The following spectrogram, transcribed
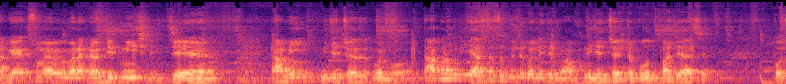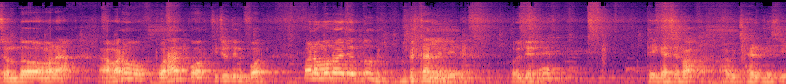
আগে এক সময় আমি মানে একটা জিদ নিয়েছিলি যে আমি নিজের চয়েস করব তারপর আমি আস্তে আস্তে বুঝতে পারলি যে, বাপ, নিজের চয়েসটা বহুত বাজে আছে। পছন্দ মানে আমারও পড়ার পর, কিছুদিন পর মানে মনে হয় যে দূর বেকার লিলি রে তো ওই জন্যে, ঠিক আছে, বাপ, আমি ছেড়ে দিয়েছি।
